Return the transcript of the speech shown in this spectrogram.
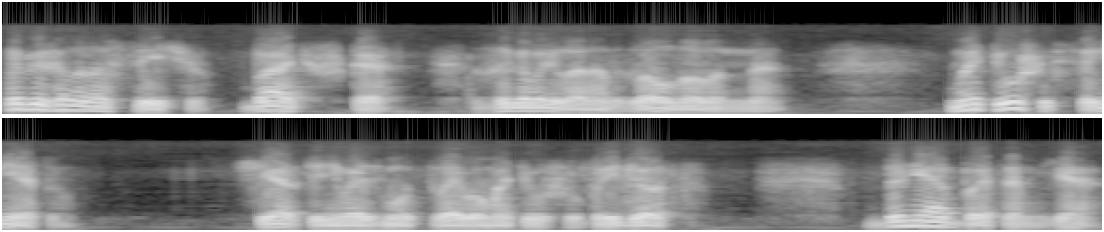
побежала навстречу. «Батюшка!» — заговорила она взволнованно. «Матюши все нету. Черти не возьмут твоего Матюшу, придет». «Да не об этом я.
